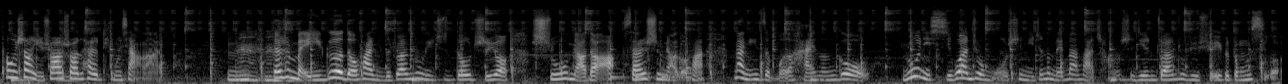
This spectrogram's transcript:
他会上瘾，刷着刷着他就停不下来。嗯，但是每一个的话，你的专注力是都只有十五秒到二三十秒的话，那你怎么还能够？如果你习惯这种模式，你真的没办法长时间专注去学一个东西了。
